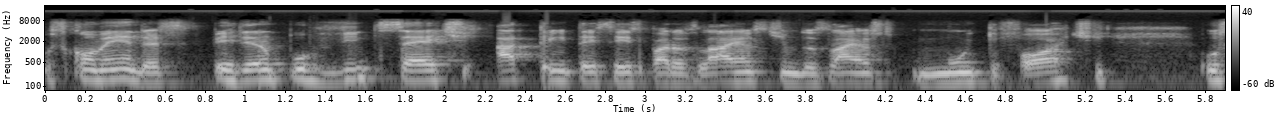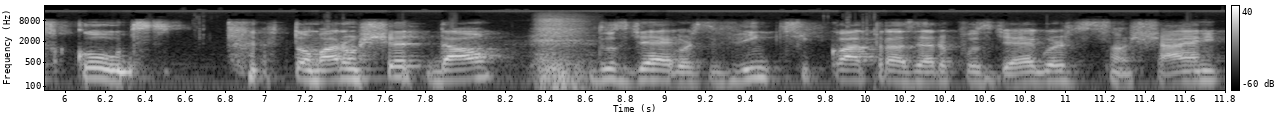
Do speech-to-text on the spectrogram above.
Os Commanders perderam por 27 a 36 para os Lions, time dos Lions muito forte. Os Colts tomaram um shutdown dos Jaguars, 24 a 0 para os Jaguars de Sunshine.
